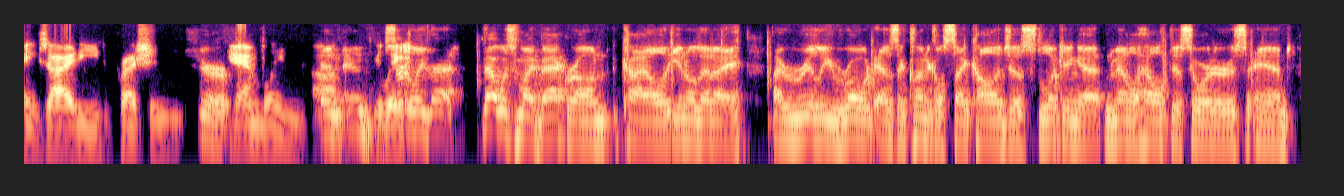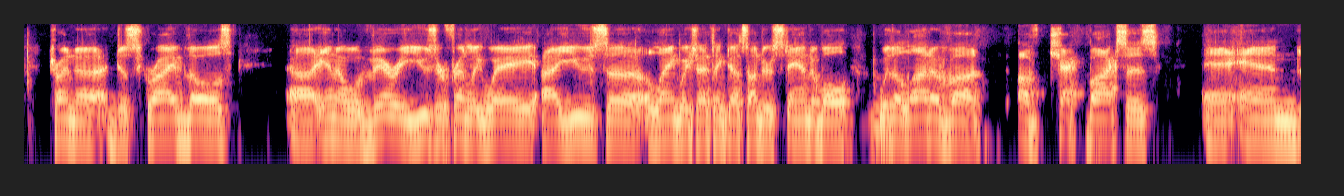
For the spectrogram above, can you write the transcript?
anxiety, depression, sure. gambling, um, and, and certainly that that was my background, Kyle. You know that I I really wrote as a clinical psychologist, looking at mental health disorders and trying to describe those. Uh, in a very user-friendly way. I use uh, language I think that's understandable with a lot of uh, of check boxes and, and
